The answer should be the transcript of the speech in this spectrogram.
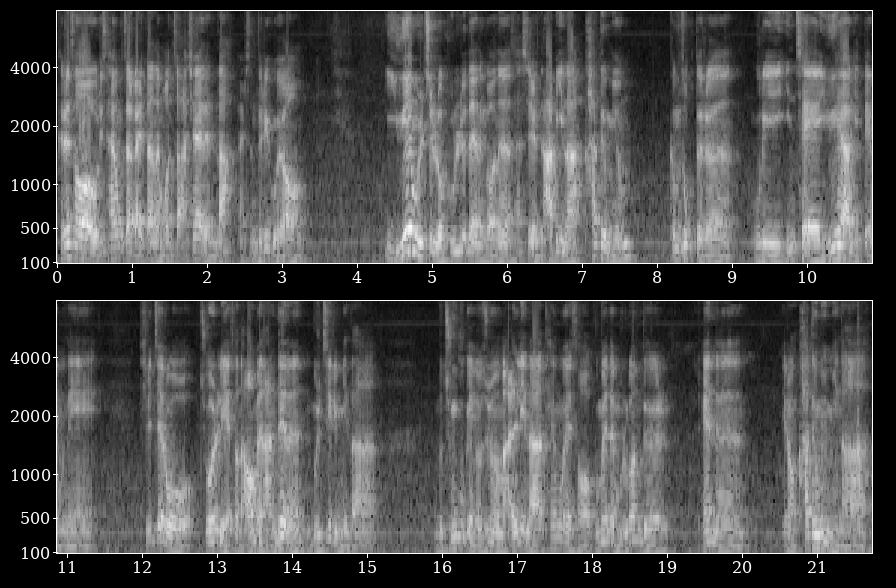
그래서 우리 사용자가 일단은 먼저 아셔야 된다 말씀드리고요. 이 유해 물질로 분류되는 거는 사실 납이나 카드뮴 금속들은 우리 인체에 유해하기 때문에 실제로 주얼리에서 나오면 안 되는 물질입니다. 뭐 중국의 요즘 알리나 테무에서 구매된 물건들에는 이런 카드뮴이나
